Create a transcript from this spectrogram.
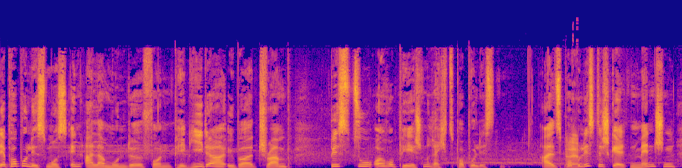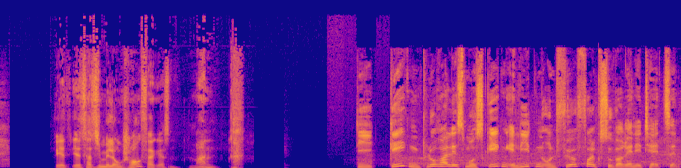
Der Populismus in aller Munde, von Pegida über Trump bis zu europäischen Rechtspopulisten. Als populistisch gelten Menschen, Jetzt, jetzt hast du Mélenchon vergessen. Mann. die gegen Pluralismus, gegen Eliten und für Volkssouveränität sind.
